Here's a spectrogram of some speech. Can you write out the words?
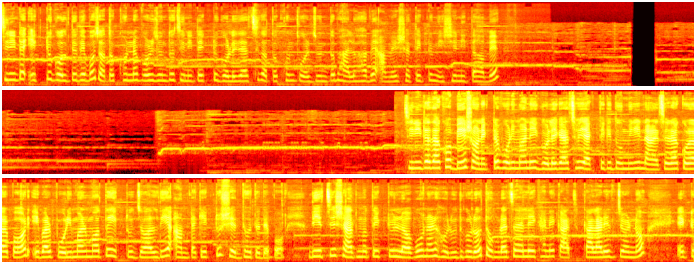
চিনিটা একটু গলতে দেবো। যতক্ষণ না পর্যন্ত চিনিটা একটু গলে যাচ্ছে, ততক্ষণ পর্যন্ত ভালোভাবে আমের সাথে একটু মিশিয়ে নিতে হবে। চিনিটা দেখো বেশ অনেকটা পরিমাণে গলে গেছে, ওই এক থেকে দু মিনিট নাড়াচাড়া করার পর এবার পরিমাণ মতো একটু জল দিয়ে আমটাকে একটু সেদ্ধ হতে দেবো। দিয়েছি স্বাদ মতো একটু লবণ আর হলুদ গুঁড়ো। তোমরা চাইলে এখানে কাজ, কালারের জন্য একটু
